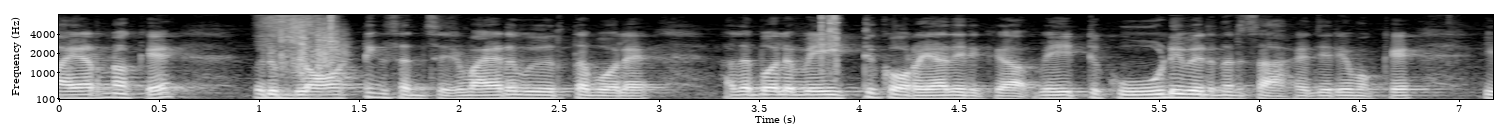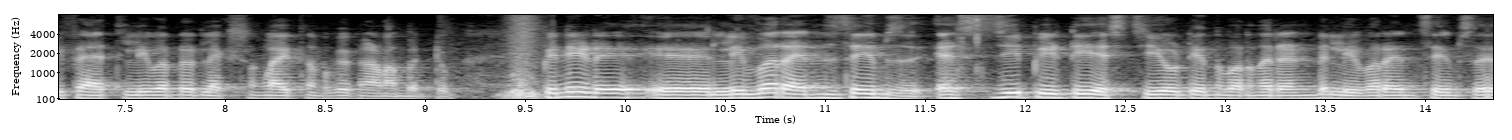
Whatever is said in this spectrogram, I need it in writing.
വയറിനൊക്കെ ഒരു ബ്ലോട്ടിങ് സെൻസേഷൻ വയറ് വീർത്ത പോലെ അതേപോലെ വെയിറ്റ് കുറയാതിരിക്കുക വെയിറ്റ് കൂടി വരുന്നൊരു സാഹചര്യമൊക്കെ ഈ ഫാറ്റ് ലിവറിന്റെ ഒരു ലക്ഷണങ്ങളായിട്ട് നമുക്ക് കാണാൻ പറ്റും. പിന്നീട് liver enzymes S G P T S G O T എന്ന് പറയുന്ന രണ്ട് ലിവർ എൻസൈംസ്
